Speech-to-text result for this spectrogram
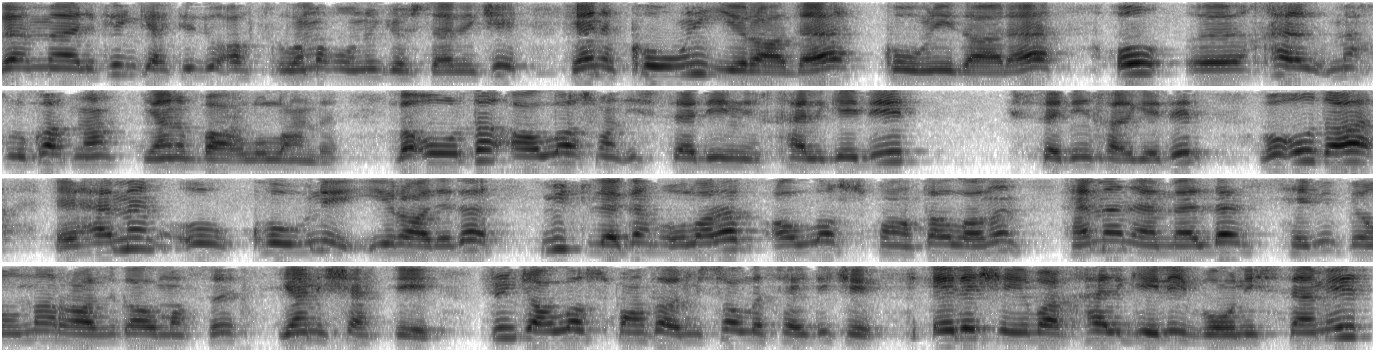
və müəllifin gətirdiyi açıqlamaq onu göstərir ki, yəni kovni iradə, kovni idarə o e, xəlq, məxluqatla yəni bağlı olandır. Və orada Allah Osman istədiyini xəlq edir, istədiyini xəlq edir və o da e, həmən o qovni iradədə mütləqən olaraq Allah Subhanahu Allah'ın həmən əməldən sevib və ondan razı qalması, yəni şərt deyil. Çünki Allah Subhanahu Allah misalla çəkdi ki, elə şey var xəlq eləyib və onu istəmir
